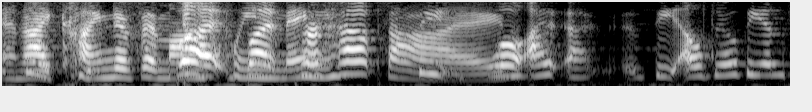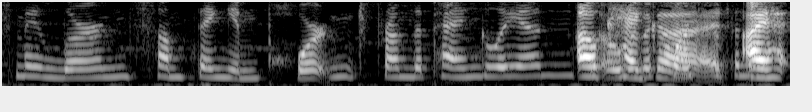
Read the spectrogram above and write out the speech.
And I kind of am on Queen but Ming's perhaps side. The, well, I, I, the Aldovians may learn something important from the Penglians okay, over the good. course of the I,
